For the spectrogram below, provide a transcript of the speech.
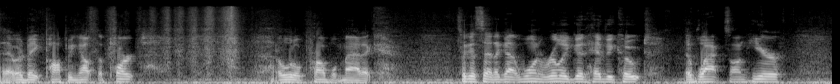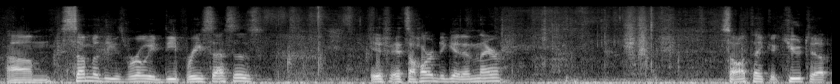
That would make popping out the part a little problematic. So like I said, I got one really good heavy coat of wax on here. Um, some of these really deep recesses, if it's hard to get in there, so I'll take a Q-tip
